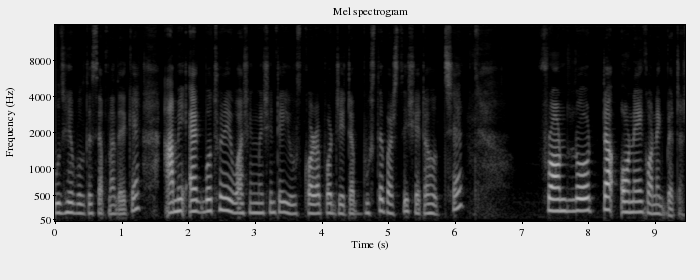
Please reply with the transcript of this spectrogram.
বুঝিয়ে বলতেছি আপনাদেরকে, আমি এক বছর এই ওয়াশিং মেশিনটা ইউজ করার পর যেটা বুঝতে পারছি সেটা হচ্ছে ফ্রন্ট লোডটা অনেক অনেক বেটার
